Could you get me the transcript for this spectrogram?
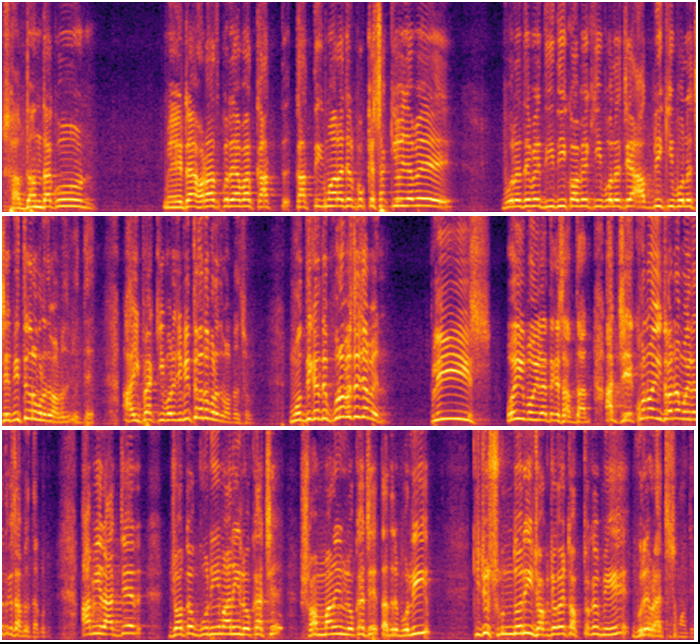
সাবধান থাকুন। মেয়েটা হঠাৎ করে আবার কার্ত- কার্তিক মহারাজের পক্ষে সাক্ষী হয়ে যাবে। বলে দেবে, দিদি কবে কি বলেছে, আপনি কি বলেছে মিথ্যে করে বলে দেবো আপনাদের বিরুদ্ধে আইপ্যাক কি বলেছে, মিথ্যে কথা বলে দেবো আপনার সব মধ্যিখান থেকে পুরো ফেসে যাবেন। প্লিজ, ওই মহিলা থেকে সাবধান। আর যে কোনো এই ধরনের মহিলা থেকে সাবধান থাকুন। আমি রাজ্যের যত গুণীমানী লোক আছে, সম্মানী লোক আছে, তাদের বলি, কিছু সুন্দরী ঝকঝকে টকটকে মেয়ে ঘুরে বেড়াচ্ছে সমাজে।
